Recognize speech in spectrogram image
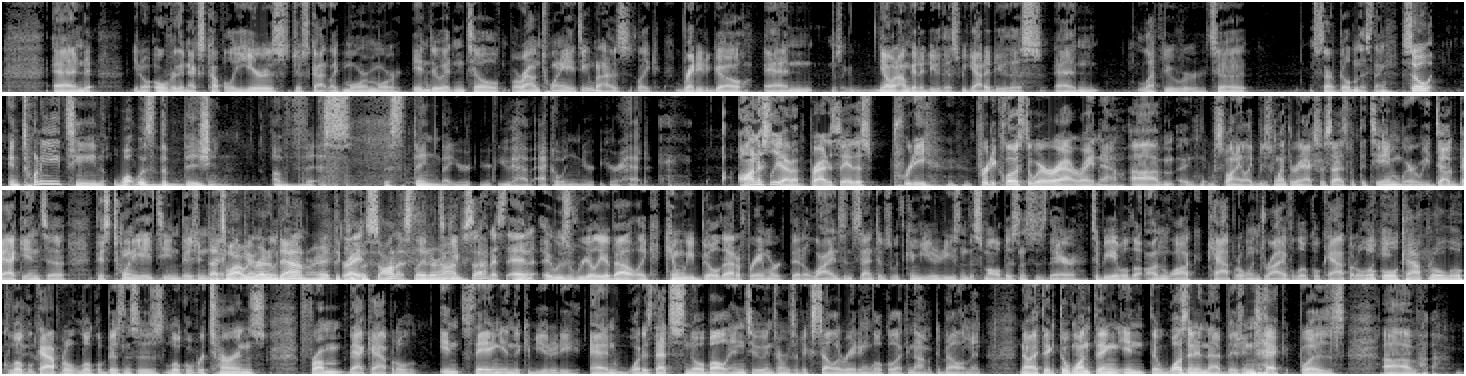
And you know over the next couple of years just got like more and more into it until around 2018 when i was like ready to go and was like you know what? I'm going to do this. We got to do this and left uber to start building this thing. So in 2018, what was the vision of this this thing that you're you have echoing in your your head? Honestly, I'm proud to say this pretty pretty close to where we're at right now. Um, it was funny, like we just went through an exercise with the team where we dug back into this 2018 vision. That's why we kinda them down, right? To keep us honest later to on. keep us honest. And it was really about like, can we build out a framework that aligns incentives with communities and the small businesses there to be able to unlock capital and drive local capital, local capital, local local capital, local businesses, local returns from that capital in staying in the community and what does that snowball into in terms of accelerating local economic development? Now i think the one thing in that wasn't in that vision deck was uh,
